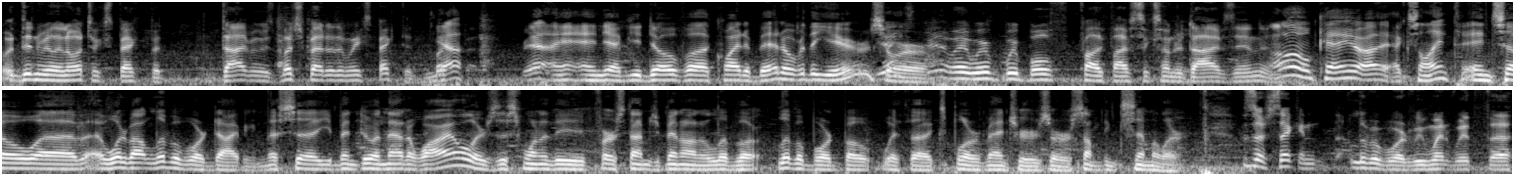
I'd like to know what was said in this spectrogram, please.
we didn't really know what to expect. But diving was much better than we expected. Much Yeah. better. Yeah, and and have you dove uh, quite a bit over the years, Yes, or? yeah, we're we're both probably five six hundred dives in. And Oh, okay, uh, excellent. And so, uh, what about liveaboard diving? This uh, you've been doing that a while, or is this one of the first times you've been on a live- liveaboard boat with uh, Explorer Ventures or something similar? This is our second liveaboard. We went with uh,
